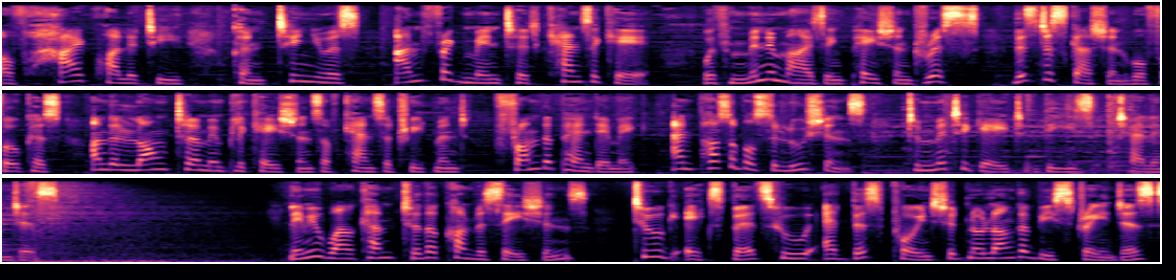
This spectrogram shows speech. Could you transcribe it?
of high quality, continuous, unfragmented cancer care with minimizing patient risks, this discussion will focus on the long term implications of cancer treatment from the pandemic and possible solutions to mitigate these challenges. Let me welcome to the conversations two experts who at this point should no longer be strangers.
